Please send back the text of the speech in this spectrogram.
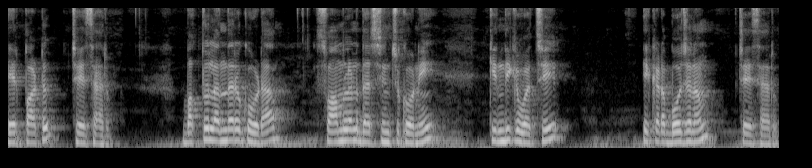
ఏర్పాటు చేశారు. భక్తులందరూ కూడా స్వాములను దర్శించుకొని కిందికి వచ్చి ఇక్కడ భోజనం చేశారు.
